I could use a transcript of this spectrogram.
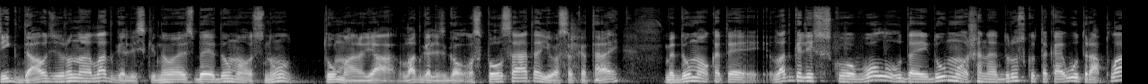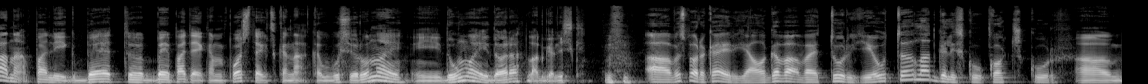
tik daudz runāja latgaliski. Nu, es biju domājis, nu, tomēr, jā, latgaļas galvaspilsēta, jo saka tā. Bet domāju, ka te latgaļisko volūdai domāšanai drusku tā kā otrā plānā palīg, bet bija pateikami posteikts, ka nā, ka visi runāja, i domāja, i dara latgaļiski. uh, vispār, kā ir Jelgavā, vai tur jūt latgaļisku koču, kur? Uh,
